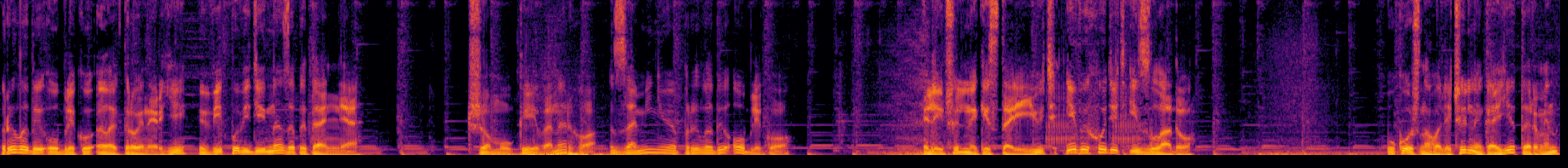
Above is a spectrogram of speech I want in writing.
прилади обліку електроенергії, відповіді на запитання. Чому Київенерго замінює прилади обліку? Лічильники старіють і виходять із ладу. У кожного лічильника є термін,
